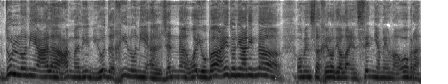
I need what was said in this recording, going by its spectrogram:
dulluni ala amalin yudkhiluni al jannah wa yuba'iduni anin nar. Oh mensajero de Allah, enséñame una obra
